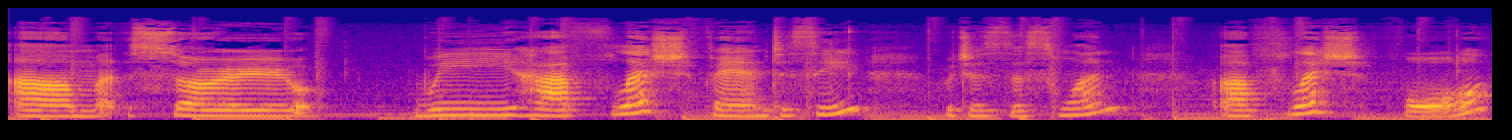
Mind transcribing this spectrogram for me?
Um so we have flesh fantasy which is this one uh, Flesh 4,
